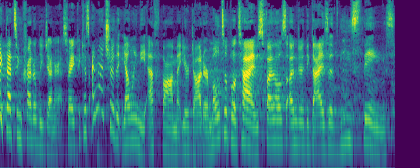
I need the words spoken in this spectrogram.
like that's incredibly generous, right? Because I'm not sure that yelling the F bomb at your daughter multiple times falls under the guise of these things.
